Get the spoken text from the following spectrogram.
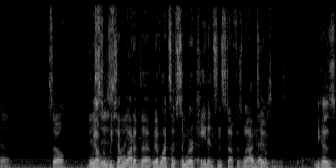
yeah. So this we also is we just have a my lot of the theory. we have lots of similar cadence and stuff as well I've too. never seen this before. Because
